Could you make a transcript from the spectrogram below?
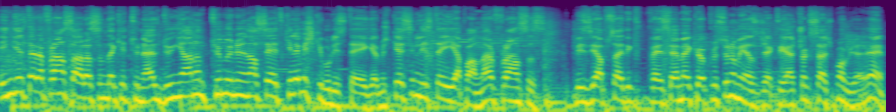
İngiltere-Fransa arasındaki tünel dünyanın tümünü nasıl etkilemiş ki bu listeye girmiş? Kesin listeyi yapanlar Fransız. Biz yapsaydık FSM köprüsünü mü yazacaktı? Ya çok saçma bir şey. Evet.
